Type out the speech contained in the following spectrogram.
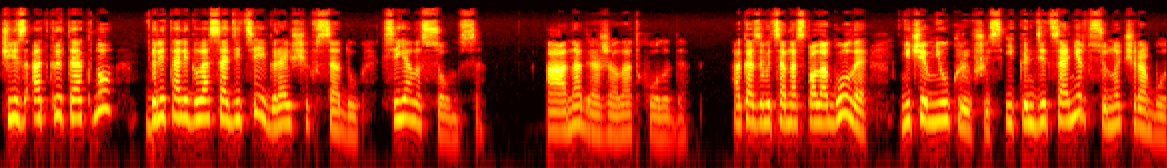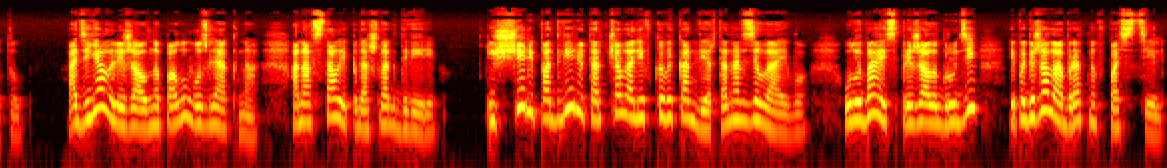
Через открытое окно долетали голоса детей, играющих в саду. Сияло солнце, а она дрожала от холода. Оказывается, она спала голая, ничем не укрывшись, и кондиционер всю ночь работал. Одеяло лежало на полу возле окна. Она встала и подошла к двери. Из щели под дверью торчал оливковый конверт. Она взяла его, улыбаясь, прижала к груди и побежала обратно в постель.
